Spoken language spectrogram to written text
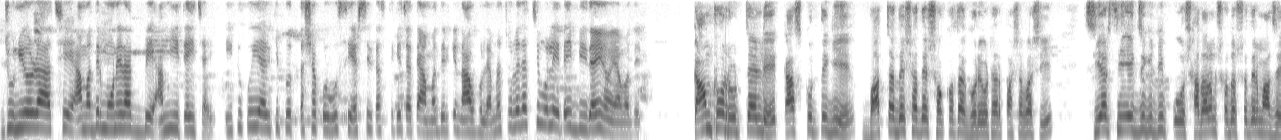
জুনিয়ররা আছে, আমাদের মনে রাখবে, আমি এটাই চাই। এইটুকুই আর কি প্রত্যাশা করব সিআরসির কাছ থেকে যাতে আমাদেরকে না ভুলে। আমরা চলে যাচ্ছি বলে এটাই বিদায় নয় আমাদের। কাম ফর রুট চাইল্ডে কাজ করতে গিয়ে বাচ্চাদের সাথে সক্ষতা গড়ে ওঠার পাশাপাশি সিআরসি এক্সিকিউটিভ ও সাধারণ সদস্যদের মাঝে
